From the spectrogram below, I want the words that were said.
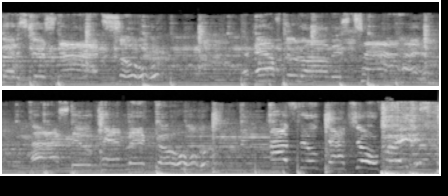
But it's just not so. After all this time, I still can't let go. I still got your face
